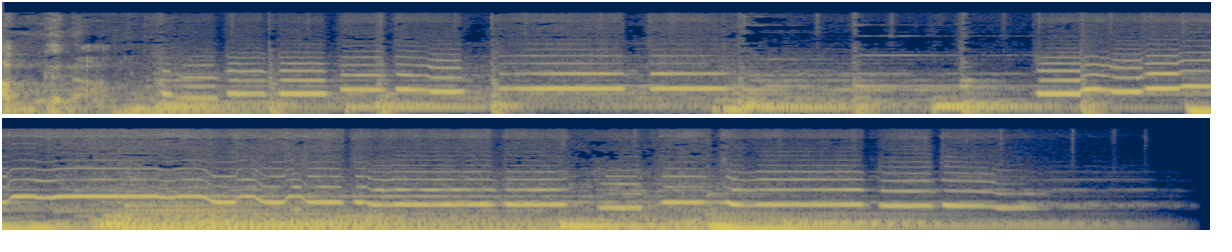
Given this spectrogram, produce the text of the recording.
അങ്കന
